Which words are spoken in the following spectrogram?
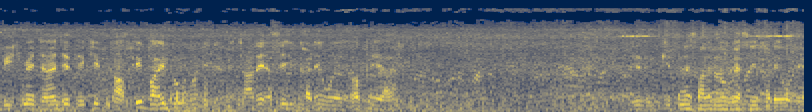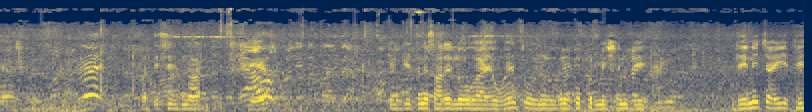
बीच में जाएँ जी देखिए, काफ़ी भाई लोग बेचारे ऐसे ही खड़े हुए हैं। यहाँ पे यार, ये कितने सारे लोग ऐसे ही खड़े हुए हैं यार। But this is not fair क्योंकि इतने सारे लोग आए हुए हैं तो इन लोगों को परमिशन दे, देनी चाहिए थी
